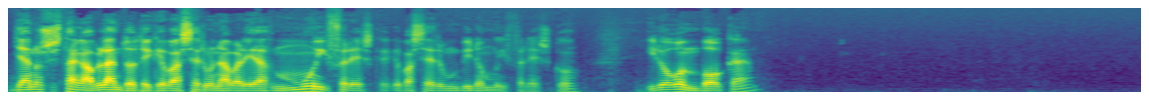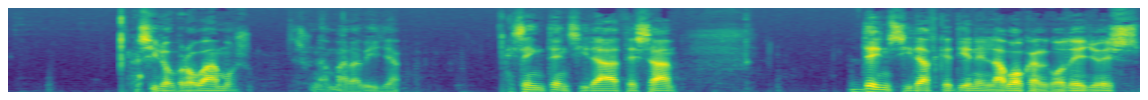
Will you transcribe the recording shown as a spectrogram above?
ya nos están hablando de que va a ser una variedad muy fresca, que va a ser un vino muy fresco. Y luego en boca, así lo probamos, es una maravilla. Esa intensidad, esa densidad que tiene en la boca el godello es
